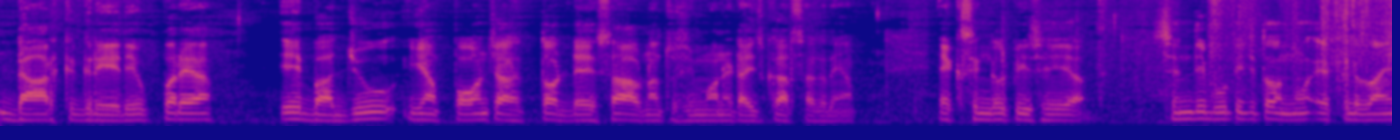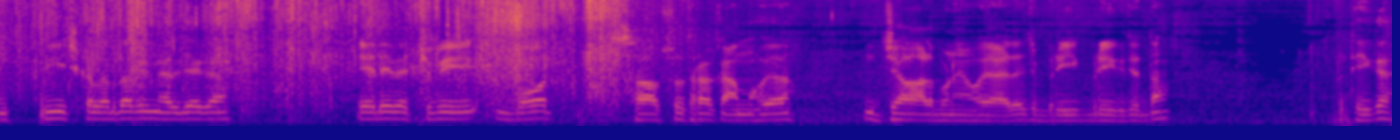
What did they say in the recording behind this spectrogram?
ਡਾਰਕ ਗ੍ਰੇ ਦੇ ਉੱਪਰ ਆ। ਇਹ ਬਾਜੂ ਜਾਂ ਪਹੁੰਚ ਆ, ਤੁਹਾਡੇ ਹਿਸਾਬ ਨਾਲ ਤੁਸੀਂ ਮੋਨੇਟਾਈਜ਼ ਕਰ ਸਕਦੇ ਆ। ਇੱਕ ਸਿੰਗਲ ਪੀਸ ਇਹ ਆ। ਸਿੰਧੀ ਬੂਟੀ 'ਚ ਤੁਹਾਨੂੰ ਇੱਕ ਡਿਜ਼ਾਈਨ ਪੀਚ ਕਲਰ ਦਾ ਵੀ ਮਿਲ ਜਾਏਗਾ। ਇਹਦੇ ਵਿੱਚ ਵੀ ਬਹੁਤ ਸਾਫ਼ ਸੁਥਰਾ ਕੰਮ ਹੋਇਆ। ਜਾਲ ਬਣਿਆ ਹੋਇਆ ਇਹਦੇ 'ਚ, ਬਰੀਕ ਬਰੀਕ ਜਿੱਦਾਂ। ਠੀਕ ਆ?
